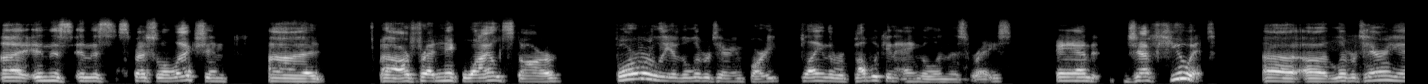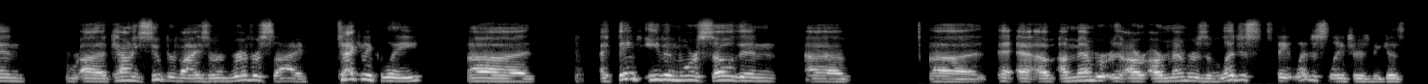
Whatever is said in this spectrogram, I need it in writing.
uh, in this in this special election. Uh, uh, our friend Nick Wildstar, formerly of the Libertarian Party, playing the Republican angle in this race, and Jeff Hewitt, uh, a Libertarian uh, county supervisor in Riverside, technically, uh, I think even more so than uh, uh, a, a, member, our, our members of legis- state legislatures, because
